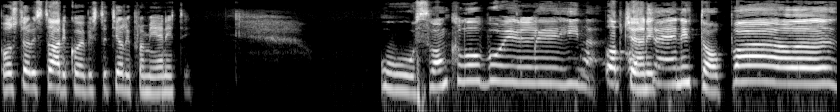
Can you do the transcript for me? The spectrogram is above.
Postoje li stvari koje biste htjeli promijeniti? U svom klubu ili i na, Općenito. općenito? Pa, e,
